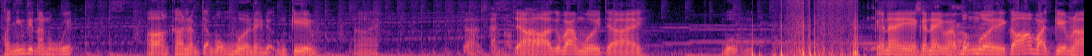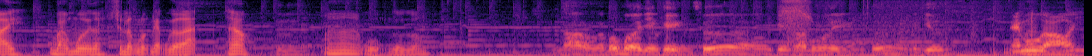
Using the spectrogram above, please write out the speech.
phải những tin anh muốn biết. Ờ coi làm chậm 40 này được con kim. Rồi. Trời ơi cái 30 trời. Buồn cái này cái này mà 40 thì có vài kim rồi. Cái 30 thôi sinh lực lực đẹp gơ á thấy không? Ừ. à, buồn gơ gớm. Đó rồi 40 nhiều khi khứa kia là mua liền, khứa Bình Dương. em mua rồi.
